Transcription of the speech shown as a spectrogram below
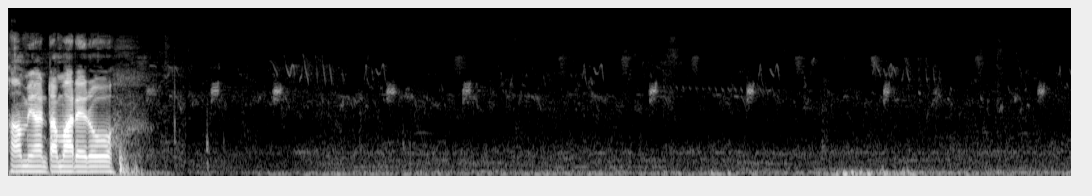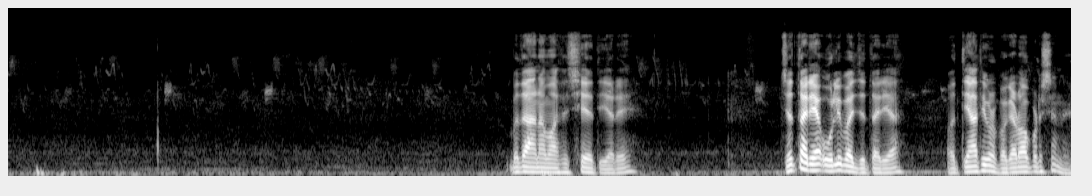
સામે આંટા મારે રો બધા આના માથે છે અત્યારે. જતા રહ્યા, ઓલી બાજુ જતા રહ્યા. હવે ત્યાંથી પણ ભગાડવા પડશે ને.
